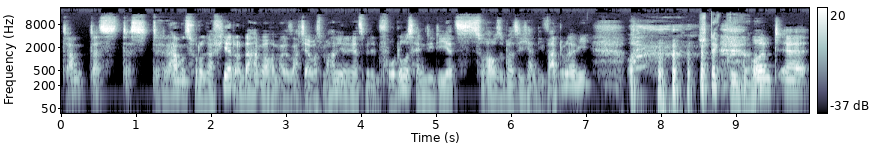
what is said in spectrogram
dann, das, das, dann haben uns fotografiert und da haben wir auch immer gesagt, ja, was machen die denn jetzt mit den Fotos? Hängen die die jetzt zu Hause bei sich an die Wand oder wie? Steckbriefe. Ne? Und äh,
